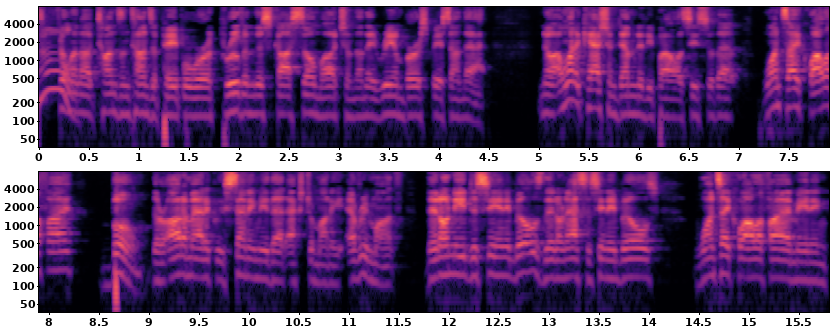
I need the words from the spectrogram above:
no. filling out tons and tons of paperwork, proving this costs so much, and then they reimburse based on that. No, I want a cash indemnity policy so that once I qualify, boom, they're automatically sending me that extra money every month they don't need to see any bills. They don't ask to see any bills. Once I qualify, meaning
